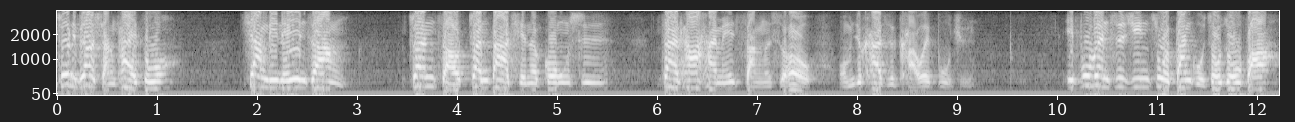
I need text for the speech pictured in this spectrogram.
所以你不要想太多。像林德燕章专找赚大钱的公司，在它还没涨的时候，我们就开始卡位布局。一部分资金做单股周周发，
